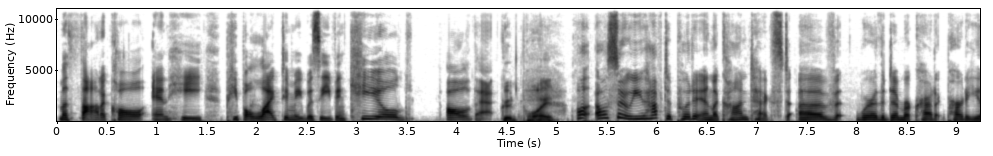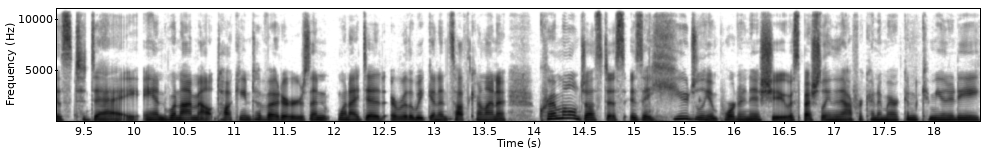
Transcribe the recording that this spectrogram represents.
methodical and he people liked him. He was even keeled. All of that. Good point. Also, you have to put it in the context of where the Democratic Party is today. And when I'm out talking to voters, and when I did over the weekend in South Carolina, criminal justice is a hugely important issue, especially in the African American community.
